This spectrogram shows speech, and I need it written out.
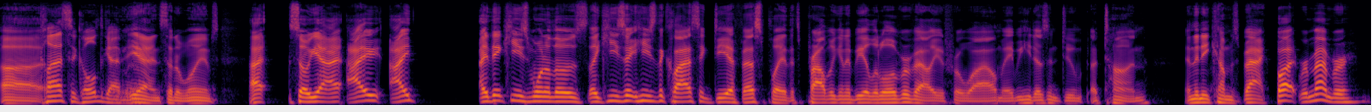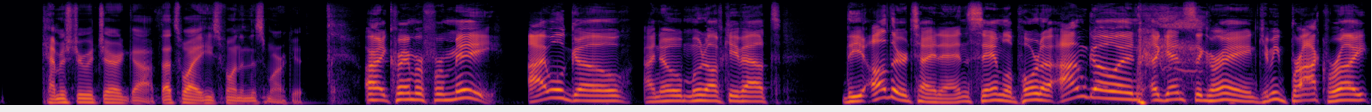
Uh, classic old guy. Yeah, instead of Williams. I so yeah, I I I, I think he's one of those like he's a, he's the classic DFS play that's probably going to be a little overvalued for a while. Maybe he doesn't do a ton, and then he comes back. But remember, chemistry with Jared Goff. That's why he's fun in this market. All right, Kramer. For me, I will go. I know Munaf gave out the other tight end, Sam Laporta. I'm going against the grain. Give me Brock Wright,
